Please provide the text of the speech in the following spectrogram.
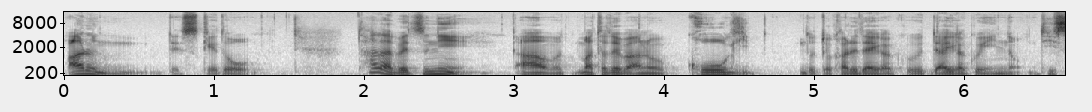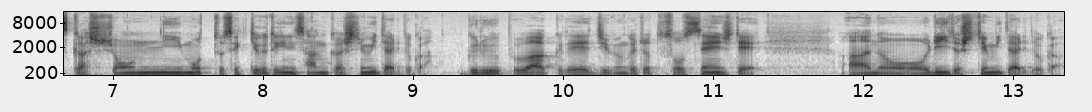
あるんですけどただ別にあ、まあ、例えばあの講義とかで大学大学院のディスカッションにもっと積極的に参加してみたりとかグループワークで自分がちょっと率先してあのリードしてみたりとか。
